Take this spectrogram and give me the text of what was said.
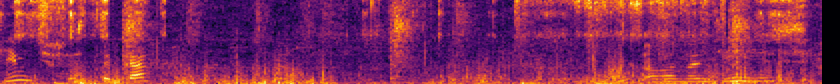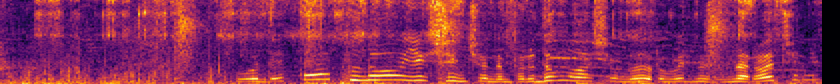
7 чи щось таке. Але надіюсь, буде тепло. Я ще нічого не придумала, що буду робити на народження.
